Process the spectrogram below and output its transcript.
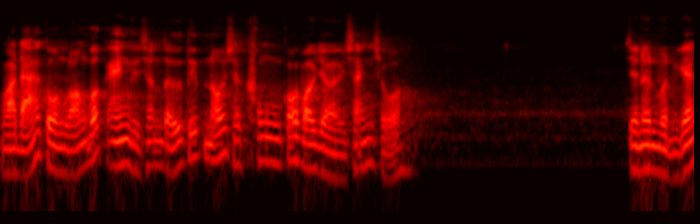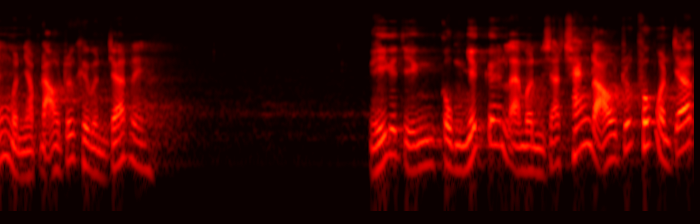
Và đã cuồng loạn bất an thì sanh tử tiếp nối sẽ không có bao giờ sáng sủa cho nên mình gắn mình nhập đạo trước khi mình chết đi. Nghĩ cái chuyện cùng nhất là mình sẽ sáng đạo trước phút mình chết.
